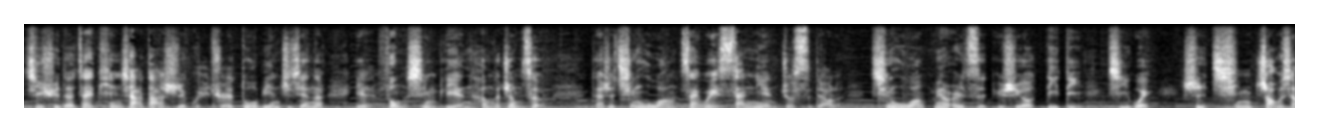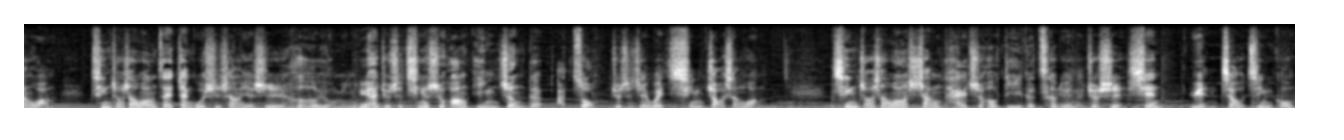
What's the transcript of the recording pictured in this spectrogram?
继续的在天下大势诡谲多变之间呢，也奉行连横的政策。但是秦武王在位三年就死掉了。秦武王没有儿子，于是由弟弟继位，是秦昭襄王。秦昭襄王在战国史上也是赫赫有名，因为他就是秦始皇嬴政的阿奏，就是这位秦昭襄王。秦昭襄王上台之后，第一个策略呢，就是先远交近攻，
